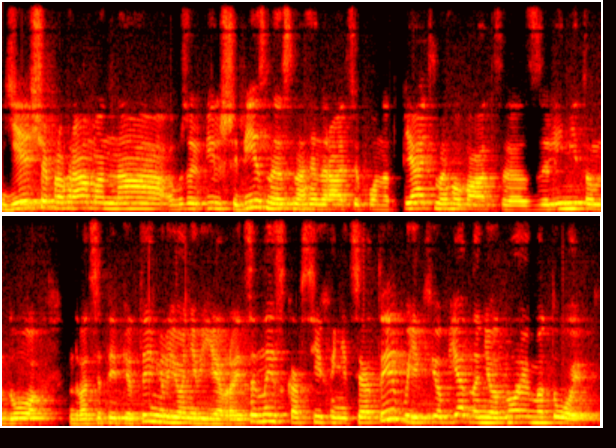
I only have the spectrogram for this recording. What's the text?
Є ще програма на вже більший бізнес на генерацію понад 5 МВт з лімітом до 25 мільйонів євро. І це низка всіх ініціатив, які об'єднані одною метою.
